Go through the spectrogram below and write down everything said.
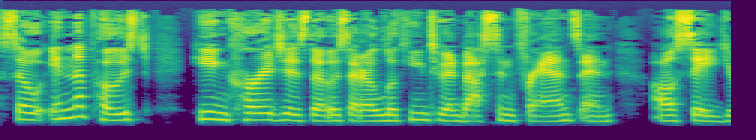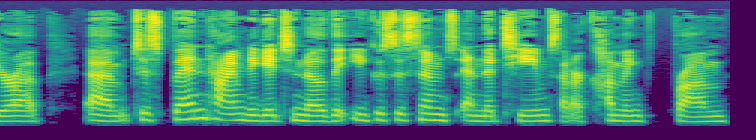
So in the post, he encourages those that are looking to invest in France and I'll say Europe um, to spend time to get to know the ecosystems and the teams that are coming from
